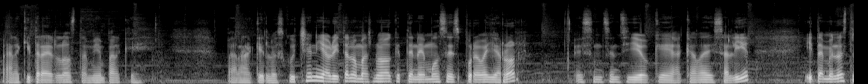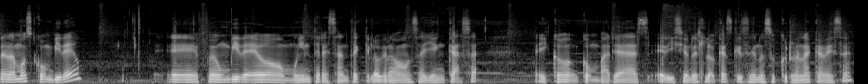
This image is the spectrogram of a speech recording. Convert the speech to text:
para aquí traerlos también para que, para que lo escuchen. Y ahorita lo más nuevo que tenemos es Prueba y Error, es un sencillo que acaba de salir y también lo estrenamos con video. Eh, fue un video muy interesante que lo grabamos ahí en casa, ahí con, con varias ediciones locas que se nos ocurrió en la cabeza.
